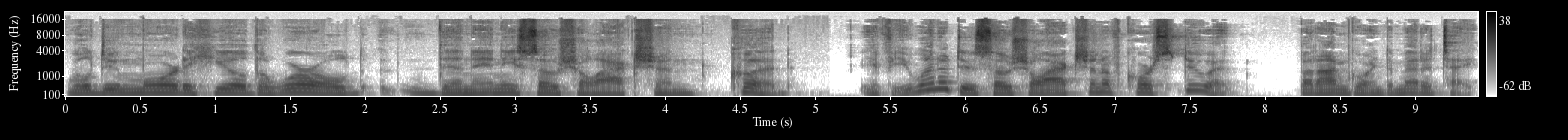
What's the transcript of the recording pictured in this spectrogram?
will do more to heal the world than any social action could. If you want to do social action, of course, do it, but I'm going to meditate.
